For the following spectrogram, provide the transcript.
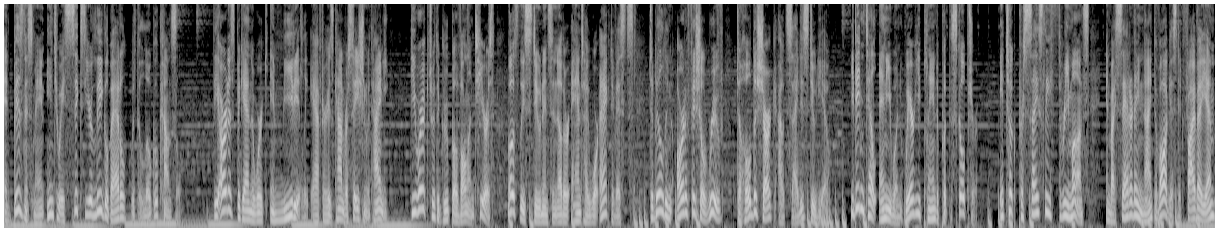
and businessman, into a six year legal battle with the local council. The artist began the work immediately after his conversation with Heine. He worked with a group of volunteers, mostly students and other anti war activists, to build an artificial roof to hold the shark outside his studio. He didn't tell anyone where he planned to put the sculpture. It took precisely three months, and by Saturday, 9th of August at 5 a.m.,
